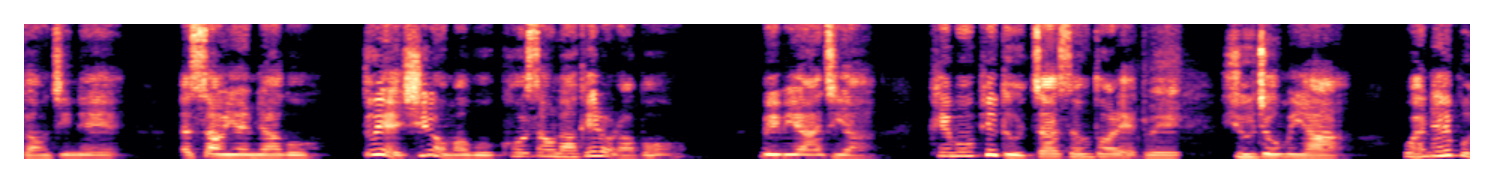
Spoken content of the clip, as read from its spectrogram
ကောင်းကြီးနဲ့အဆောင်ရံများကို သူ့ရဲ့ရှိတော်မောက်ကိုခေါ်ဆောင်လာခဲ့တော့တာပေါ့မိဘအားကြီးဟာခင်မုန်းဖြစ်သူကြားဆုံးသွားတဲ့အတွက်ယူကြုံမရဝမ်းထဲပူ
